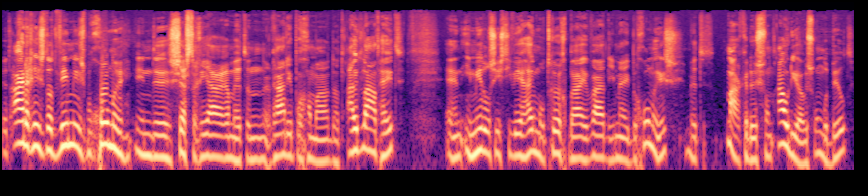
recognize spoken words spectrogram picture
Het aardige is dat Wim is begonnen in de 60 jaren met een radioprogramma dat Uitlaat heet. En inmiddels is hij weer helemaal terug bij waar hij mee begonnen is. Met het maken dus van audio zonder beeld.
